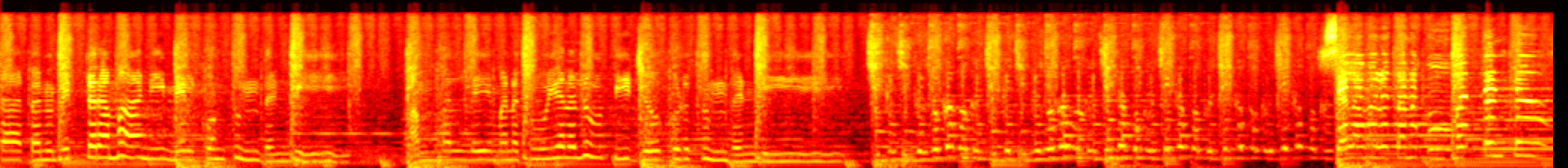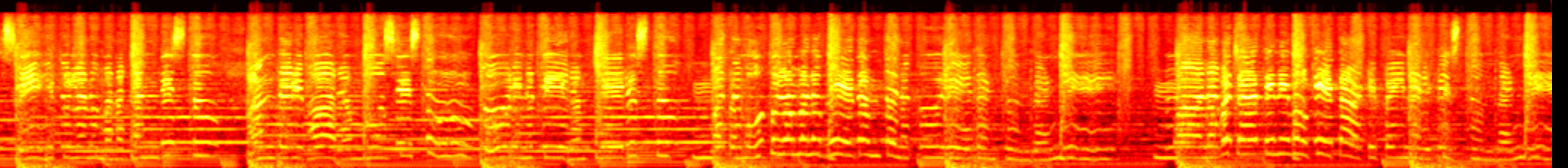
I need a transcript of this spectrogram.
రాత్రంతా తను నిత్తరమాని మేల్కొంటుందండి. అమ్మల్లే మన కూయలలూపి జో కొడుతుందండి. సెలవులు తనకు వద్దంటూ స్నేహితులను మనకందిస్తూ అందరి భారం మోసేస్తూ కోరిన తీరం చేరుస్తూ మతమూపుల మన భేదం తనకు లేదంటుందండి. మానవ జాతిని ఒకే తాటిపై నడిపిస్తుందండి.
